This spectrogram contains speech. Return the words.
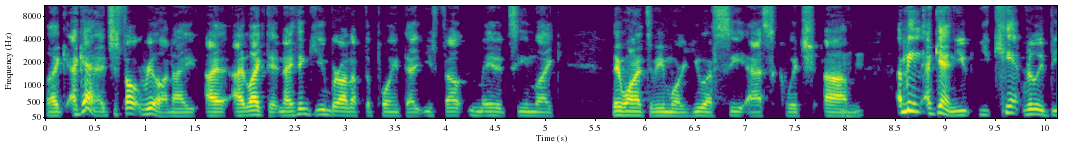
like again, it just felt real, and I, I I liked it. And I think you brought up the point that you felt made it seem like they wanted to be more UFC esque, which um. I mean, again, you you can't really be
